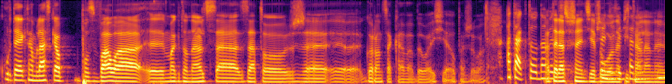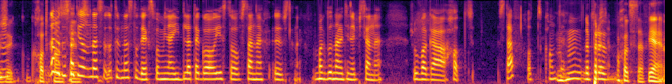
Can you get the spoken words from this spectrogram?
kurde, jak tam laska pozwała y, McDonald'sa za to, że y, gorąca kawa była i się oparzyła. A tak, to nawet... A teraz wszędzie, wszędzie było napisane, Mhm. że hot Nawet content. ostatnio na, o tym na studiach wspominali, dlatego jest to w Stanach, y, w Stanach, w McDonaldzie napisane, że uwaga, hot stuff, hot content. Mhm, no pra- hot stuff, wiem.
